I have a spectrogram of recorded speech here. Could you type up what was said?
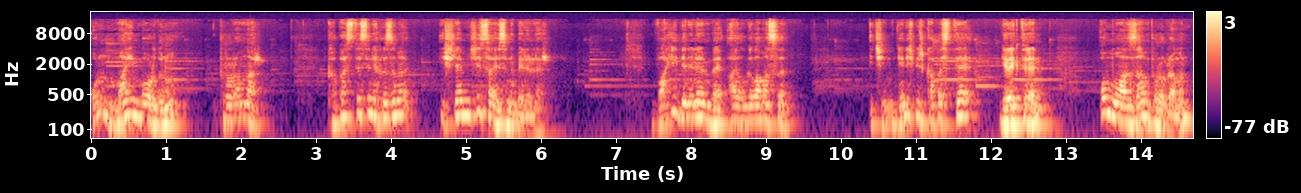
onun mind board'unu programlar kapasitesini, hızını, işlemci sayısını belirler. vahiy denilen ve algılaması için geniş bir kapasite gerektiren o muazzam programın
